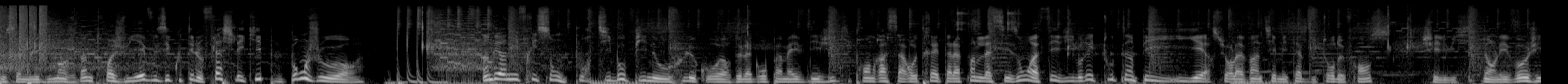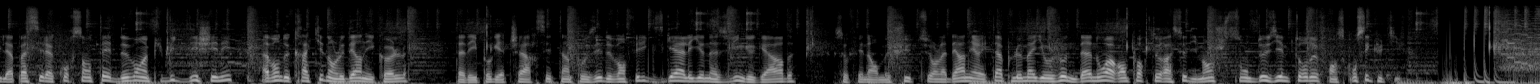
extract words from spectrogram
Nous sommes le dimanche 23 juillet, vous écoutez le Flash L'équipe, bonjour un dernier frisson pour Thibaut Pinot, le coureur de la Groupama FDJ qui prendra sa retraite à la fin de la saison, a fait vibrer tout un pays hier sur la 20e étape du Tour de France. Chez lui, dans les Vosges, il a passé la course en tête devant un public déchaîné avant de craquer dans le dernier col. Tadej Pogacar s'est imposé devant Félix Gall et Jonas Vingegaard. Sauf énorme chute sur la dernière étape, le maillot jaune danois remportera ce dimanche son deuxième Tour de France consécutif.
